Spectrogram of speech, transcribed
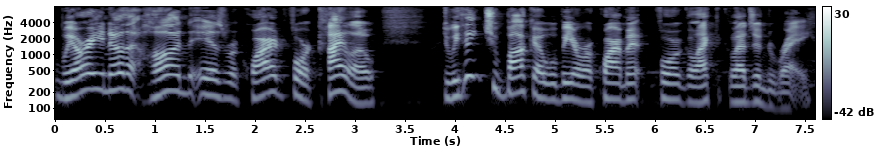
we already know that Han is required for Kylo. Do we think Chewbacca will be a requirement for Galactic Legend Rey?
